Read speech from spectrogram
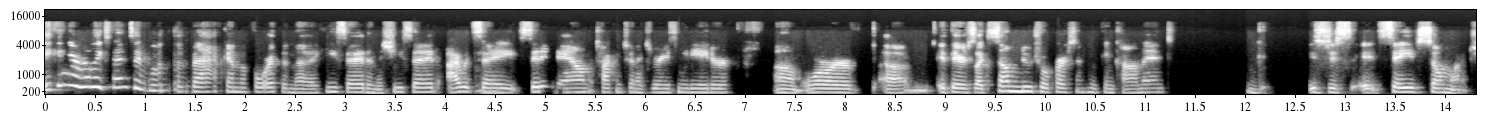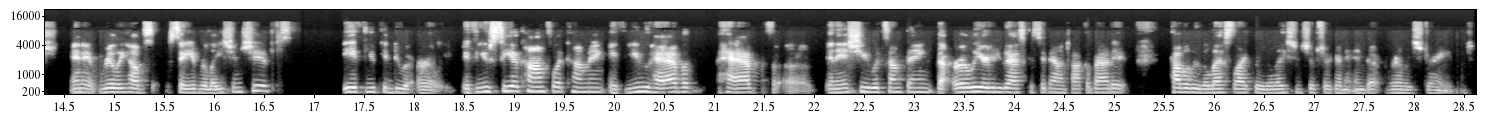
it can get really expensive with the back and the forth and the he said and the she said. I would say mm-hmm. sitting down, talking to an experienced mediator, um, or um, if there's like some neutral person who can comment, it's just it saves so much, and it really helps save relationships if you can do it early. If you see a conflict coming, if you have a, have a, an issue with something, the earlier you guys can sit down and talk about it, probably the less likely relationships are going to end up really strange.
